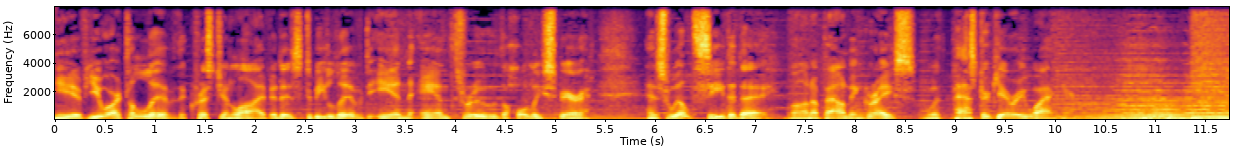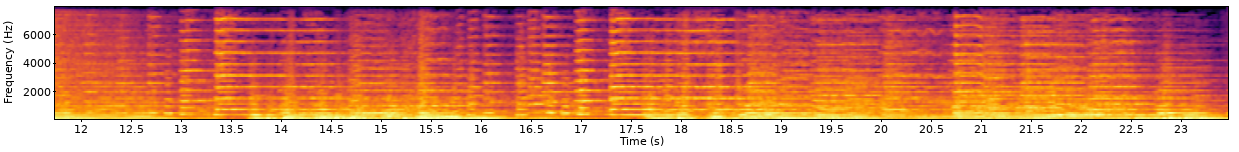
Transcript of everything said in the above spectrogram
If you are to live the Christian life, it is to be lived in and through the Holy Spirit, as we'll see today on Abounding Grace with Pastor Gary Wagner.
